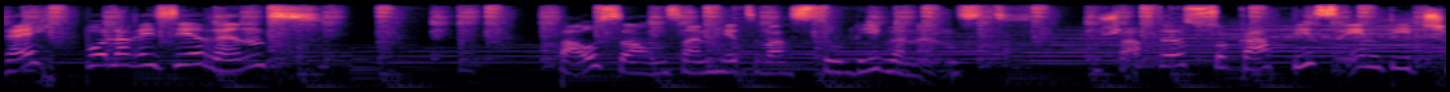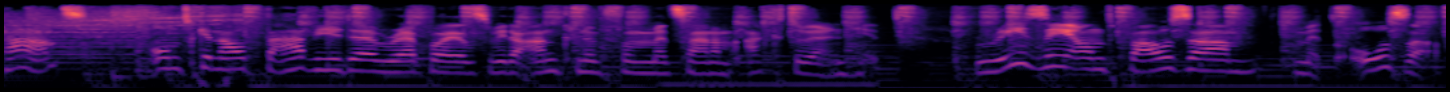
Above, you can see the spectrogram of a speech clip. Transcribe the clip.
Recht polarisierend. Bowser und sein Hit Was du Liebe nennst. Schafft es sogar bis in die Charts und genau da will der Rapper jetzt wieder anknüpfen mit seinem aktuellen Hit. Reezy und Bowser mit O-Saft.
